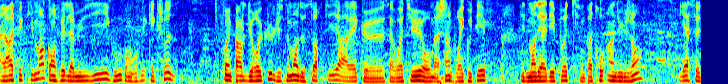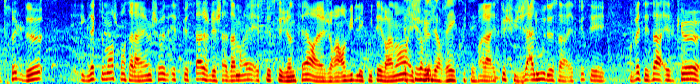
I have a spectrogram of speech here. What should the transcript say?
alors effectivement, quand on fait de la musique ou quand on fait quelque chose, quand il parle du recul, justement, de sortir avec euh, sa voiture ou machin pour écouter et demander à des potes qui sont pas trop indulgents, il y a ce truc de exactement, je pense à la même chose. Est-ce que ça, je le chasamerais? Est-ce que ce que je viens de faire, euh, j'aurais envie de l'écouter vraiment? Est-ce que j'ai envie de le réécouter? Voilà, est-ce que je suis jaloux de ça? Est-ce que c'est. En fait, c'est ça. Est-ce que.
